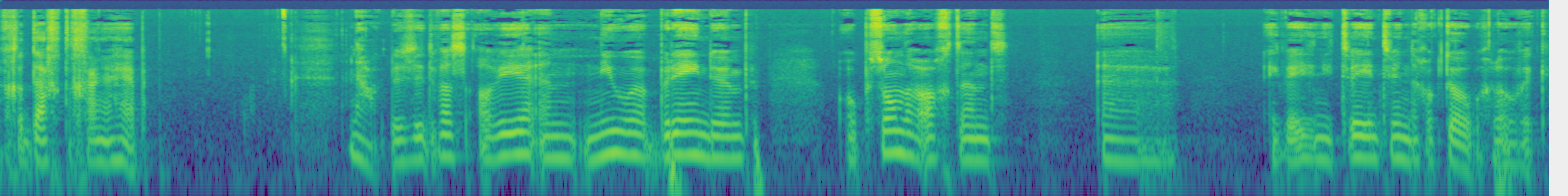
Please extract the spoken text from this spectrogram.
gedachtegangen heb. Nou, dus dit was alweer een nieuwe braindump op zondagochtend. Uh, ik weet het niet, 22 oktober geloof ik.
